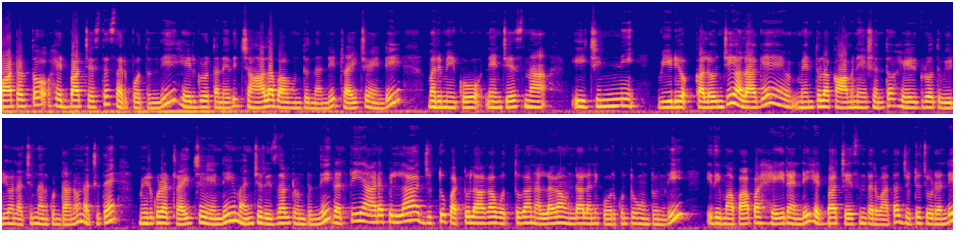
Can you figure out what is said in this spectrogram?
వాటర్తో హెడ్ బాత్ చేస్తే సరిపోతుంది. హెయిర్ గ్రోత్ అనేది చాలా బాగుంటుందండి. ట్రై చేయండి. మరి మీకు నేను చేసిన ఈ చిన్ని వీడియో కలోంజి అలాగే మెంతుల కాంబినేషన్తో హెయిర్ గ్రోత్ వీడియో నచ్చింది అనుకుంటాను. నచ్చితే మీరు కూడా ట్రై చేయండి. మంచి రిజల్ట్ ఉంటుంది. ప్రతి ఆడపిల్ల జుట్టు పట్టులాగా ఒత్తుగా నల్లగా ఉండాలని కోరుకుంటూ ఉంటుంది. ఇది మా పాప హెయిర్ అండి. హెడ్ బాత్ చేసిన తర్వాత జుట్టు చూడండి.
